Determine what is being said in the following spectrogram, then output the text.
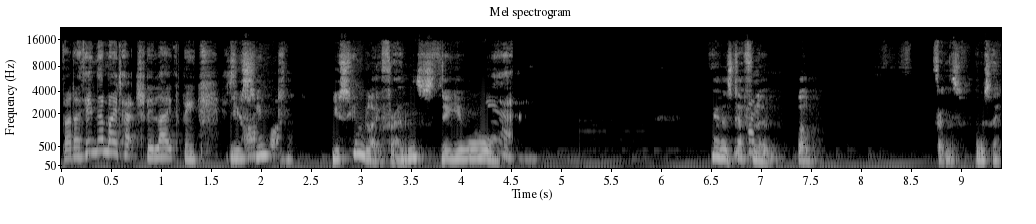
but I think they might actually like me. It's You seem, you seem like friends. Do you all? Yeah. Yeah, there's definite. Well, friends, obviously.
